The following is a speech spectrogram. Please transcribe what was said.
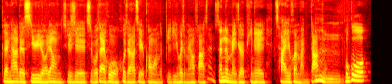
跟它的私域流量这些直播带货或者它自己的官网的比例会怎么样发展？真的每个品类差异会蛮大的。嗯。不过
